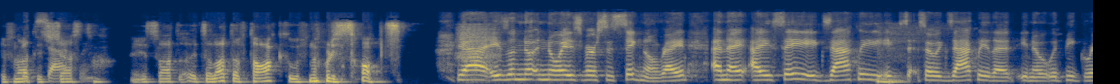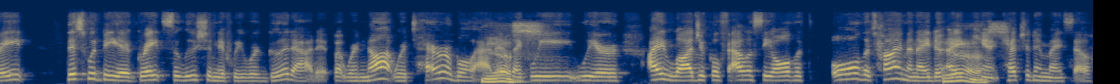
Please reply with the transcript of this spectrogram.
if not exactly. it's just it's a lot it's a lot of talk with no results yeah it's a no- noise versus signal right and i i say exactly mm. ex- so exactly that you know it would be great this would be a great solution if we were good at it but we're not we're terrible at yes. it like we we're i logical fallacy all the all the time and i do, yes. i can't catch it in myself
